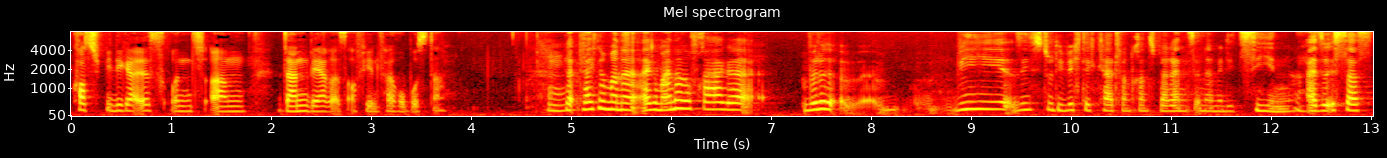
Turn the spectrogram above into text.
kostspieliger ist und ähm, dann wäre es auf jeden Fall robuster. Hm. Vielleicht nochmal eine allgemeinere Frage. Würde, wie siehst du die Wichtigkeit von Transparenz in der Medizin? Also ist das,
